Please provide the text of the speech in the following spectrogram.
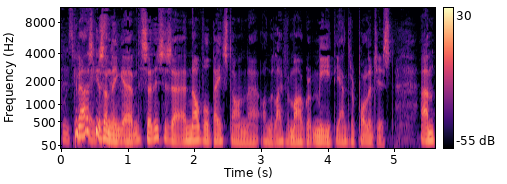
Who's Can I ask you something? Um, so this is a, novel based on uh, on the life of Margaret Mead, the anthropologist. Um,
